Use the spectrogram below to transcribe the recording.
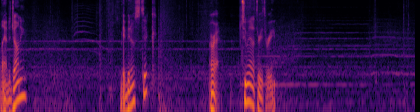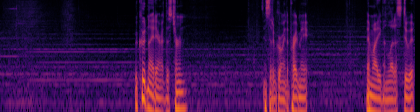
Land Ajani. Maybe no stick. All right, two mana, three three. We could Knight Errant this turn. instead of growing the Pride Mate. They might even let us do it.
